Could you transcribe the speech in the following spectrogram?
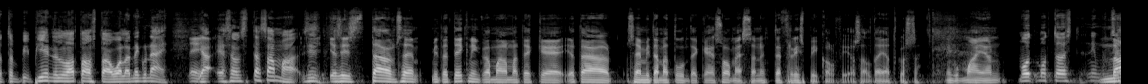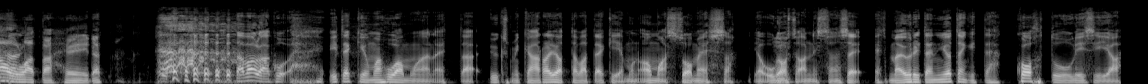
että pi- pienellä lataustauolla, niin kuin näin. Niin. Ja, ja, se on sitä samaa. Siis, Ja siis tämä on se, mitä tekniikan maailma tekee, ja tämä on se, mitä mä tuun tekemään somessa nyt frisbeegolfin osalta jatkossa. Niin kuin mä aion Mut, mut toist, niin, mut sehän- naulata heidät. tavallaan kun itsekin mä huomaan, että yksi mikä on rajoittava tekijä mun omassa somessa ja ulosannissa on se, että mä yritän jotenkin tehdä kohtuullisia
